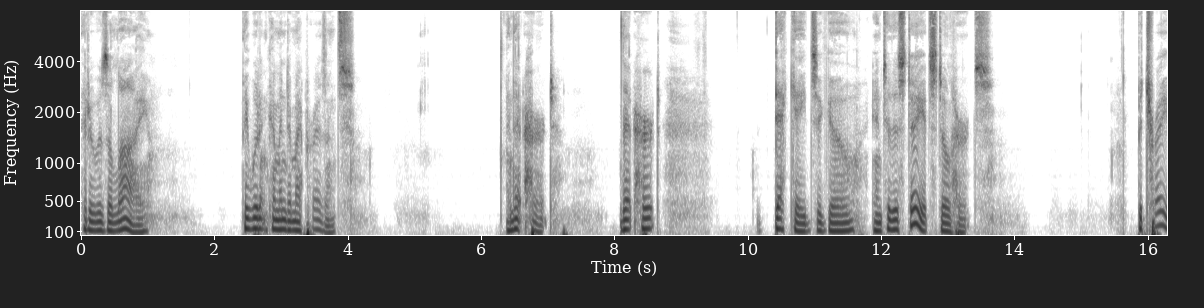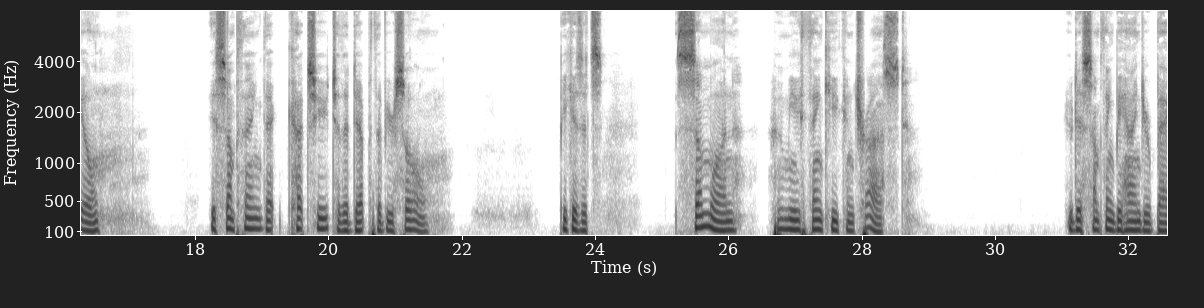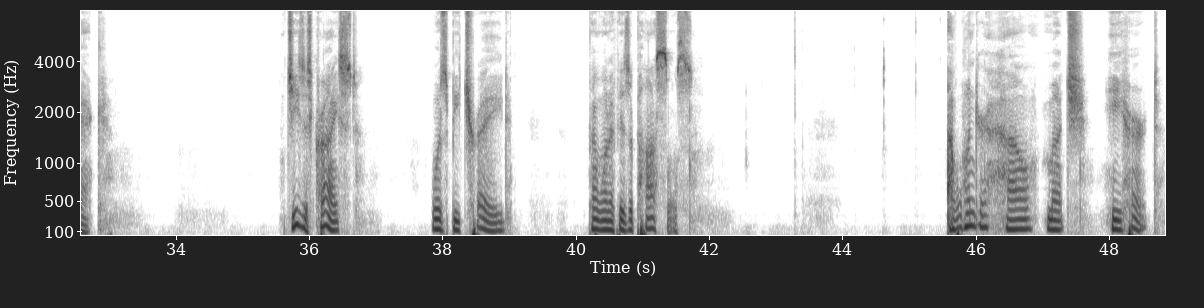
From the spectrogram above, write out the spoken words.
that it was a lie, they wouldn't come into my presence. And that hurt. That hurt decades ago, and to this day it still hurts. Betrayal is something that cuts you to the depth of your soul because it's someone whom you think you can trust who does something behind your back. Jesus Christ was betrayed by one of his apostles. I wonder how much he hurt.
